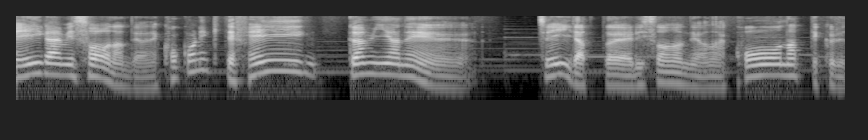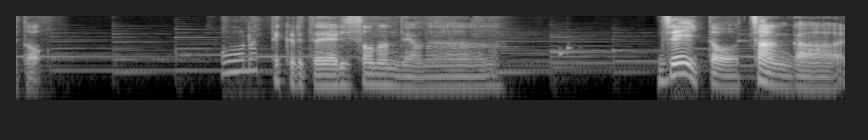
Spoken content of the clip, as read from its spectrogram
ェイ髪そうなんだよね。ここに来てフェイ髪はね、J だったらやりそうなんだよな。こうなってくると。こうなってくるとやりそうなんだよな。J とチャンが、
